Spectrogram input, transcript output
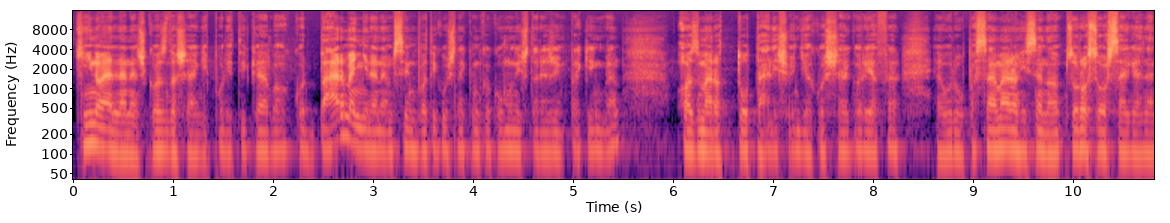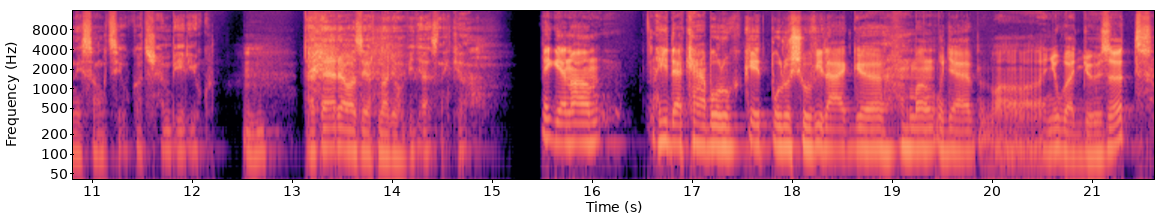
Kína ellenes gazdasági politikába, akkor bármennyire nem szimpatikus nekünk a kommunista rezsim Pekingben, az már a totális öngyilkossággal él fel Európa számára, hiszen az Oroszország elleni szankciókat sem bírjuk. Uh-huh. Tehát erre azért nagyon vigyázni kell. Igen, a hidegháború kétpólusú világ ugye a nyugat győzött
